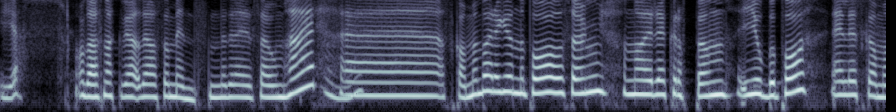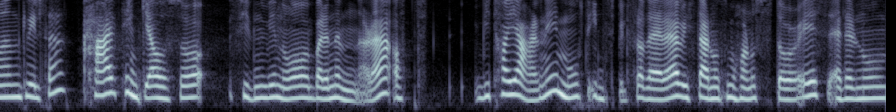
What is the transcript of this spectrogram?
Yes. Og da snakker vi, det er altså mensen det dreier seg om her. eh, skal man bare gønne på og synge når kroppen jobber på, eller skal man hvile seg? Her tenker jeg også, siden vi nå bare nevner det, at vi tar gjerne imot innspill fra dere hvis det er noen som har noen stories eller noen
